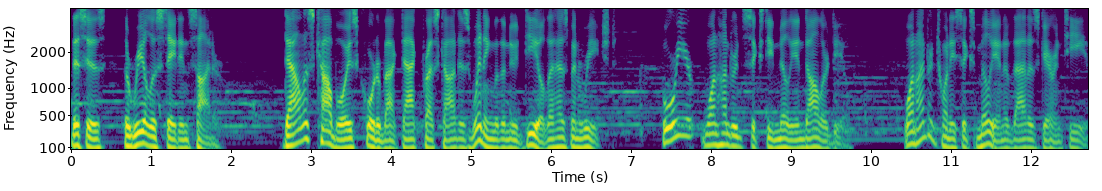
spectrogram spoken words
This is The Real Estate Insider. Dallas Cowboys quarterback Dak Prescott is winning with a new deal that has been reached. Four-year, $160 million deal. 126 million of that is guaranteed.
